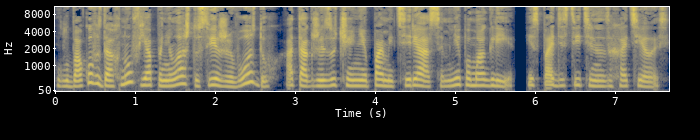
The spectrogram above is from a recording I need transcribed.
Глубоко вздохнув, я поняла, что свежий воздух, а также изучение памяти Риасы мне помогли, и спать действительно захотелось.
